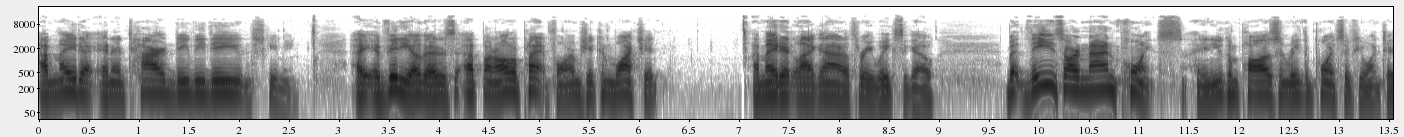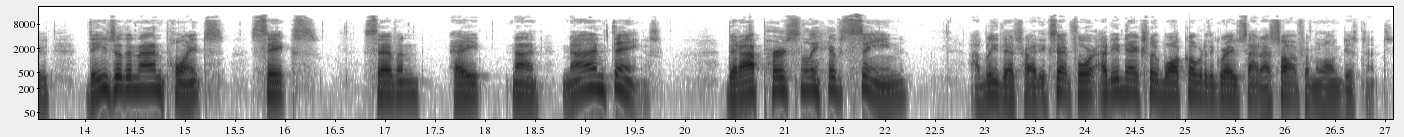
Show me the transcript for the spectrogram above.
I made a, an entire DVD, excuse me, a, a, video that is up on all the platforms. You can watch it. I made it like know, three weeks ago. But these are nine points, and you can pause and read the points if you want to. These are the nine points six, seven, eight, nine. Nine things that I personally have seen. I believe that's right, except for I didn't actually walk over to the gravesite. I saw it from a long distance.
